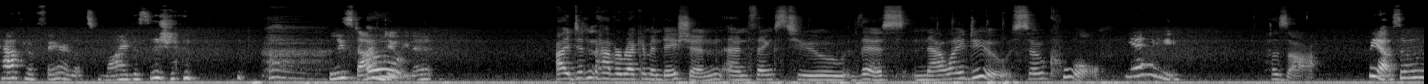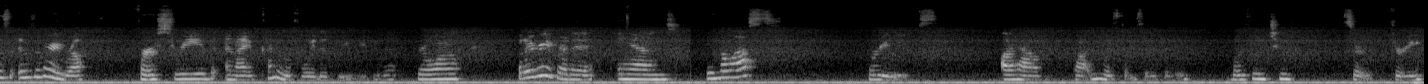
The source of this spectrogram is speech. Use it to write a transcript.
have an affair, that's my decision. at least I'm Oh. doing it. I didn't have a recommendation, and thanks to this, now I do. So cool. Yay! Huzzah. But yeah, so it was it was a very rough first read, and I kind of avoided rereading it for a while. But I reread it, and in the last three weeks, I have gotten wisdom surgery, wisdom tooth surgery.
